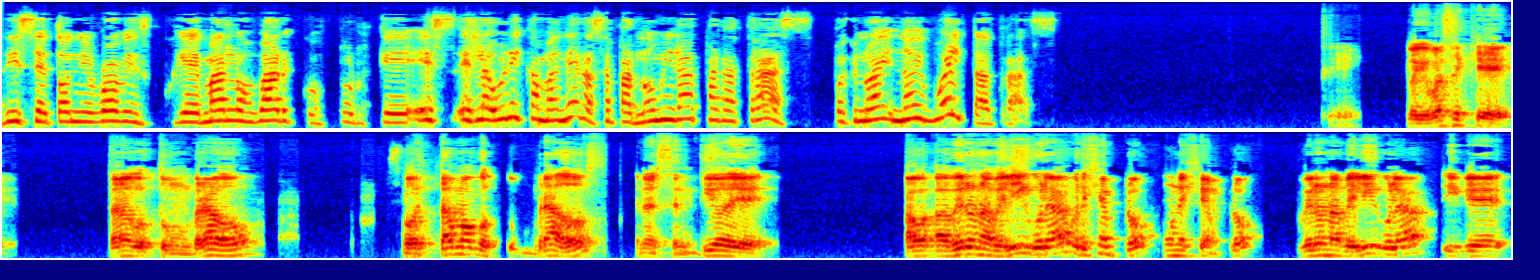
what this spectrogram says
dice Tony Robbins, quemar los barcos, porque es, la única manera, o sea, para no mirar para atrás, porque no hay, no hay vuelta atrás. Sí, lo que pasa es que están acostumbrados, o estamos acostumbrados, en el sentido de a, ver una película, por ejemplo, un ejemplo, ver una película y que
